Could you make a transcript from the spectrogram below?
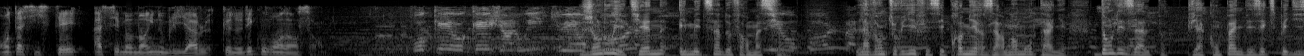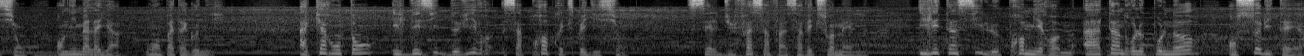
ont assisté à ces moments inoubliables que nous découvrons ensemble. Jean-Louis, Jean-Louis Etienne est médecin de formation. L'aventurier fait ses premières armes en montagne, dans les Alpes, puis accompagne des expéditions en Himalaya ou en Patagonie. À 40 ans, il décide de vivre sa propre expédition, celle du face à -face avec soi-même, il est ainsi le premier homme à atteindre le pôle Nord en solitaire,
